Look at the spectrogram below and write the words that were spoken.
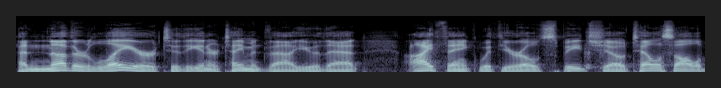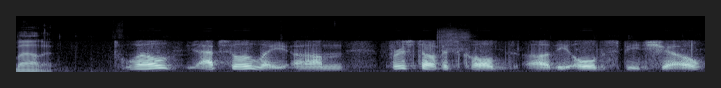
another layer to the entertainment value of that, I think, with your old speed show. Tell us all about it. Well, absolutely. Um, first off, it's called uh, the Old Speed Show.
